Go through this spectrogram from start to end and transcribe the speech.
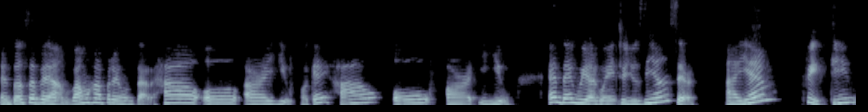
Entonces vean, vamos a preguntar, how old are you? Okay, how old are you? And then we are going to use the answer. I am 15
